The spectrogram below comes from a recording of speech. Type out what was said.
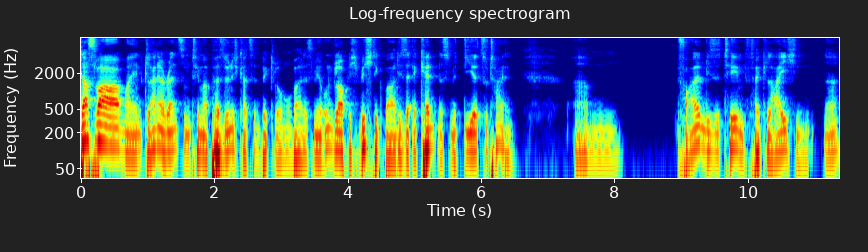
Das war mein kleiner Rant zum Thema Persönlichkeitsentwicklung, weil es mir unglaublich wichtig war, diese Erkenntnis mit dir zu teilen. Ähm, vor allem diese Themen vergleichen, ne,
